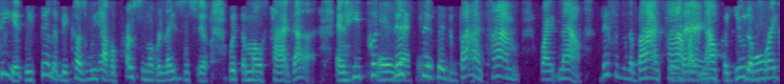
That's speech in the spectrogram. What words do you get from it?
see it, we feel it because we have a personal relationship with the Most High God, and He put Exactly. this is a divine time right now. This is a divine time right now for you to Yeah. break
